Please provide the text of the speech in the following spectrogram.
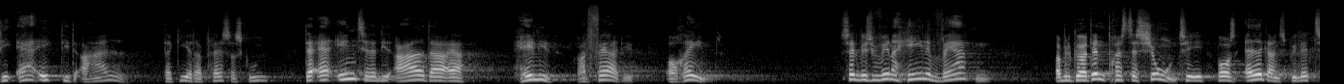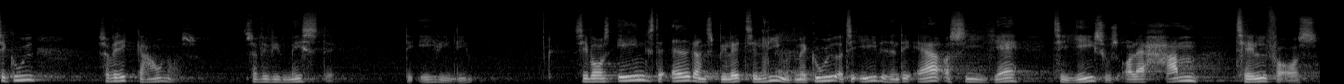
Det er ikke dit eget, der giver dig plads og skud. Der er intet af dit eget, der er helligt, retfærdigt og rent. Selv hvis vi vinder hele verden, og vil gøre den præstation til vores adgangsbillet til Gud, så vil det ikke gavne os. Så vil vi miste det evige liv. Se, vores eneste adgangsbillet til livet med Gud og til evigheden, det er at sige ja til Jesus og lade ham tælle for os.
